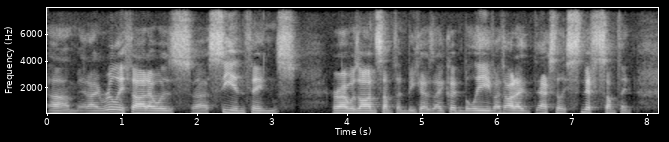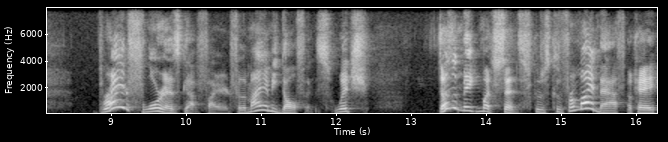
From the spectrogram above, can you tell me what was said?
um, and I really thought I was uh, seeing things or I was on something because I couldn't believe I thought I accidentally sniffed something. Brian Flores got fired for the Miami Dolphins, which doesn't make much sense because from my math, okay,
